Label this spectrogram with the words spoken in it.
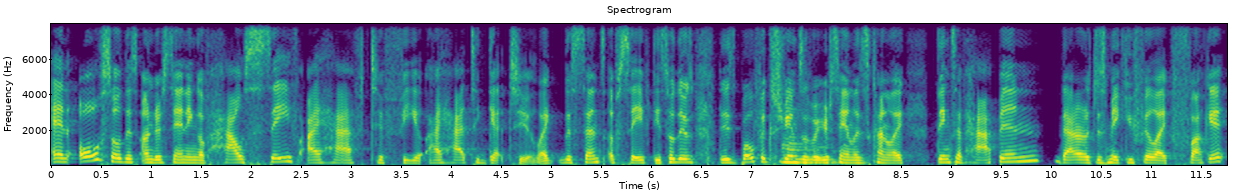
And also this understanding of how safe i have to feel i had to get to like the sense of safety. So there's there's both extremes of what you're mm. saying. Like it's kind of like things have happened that are just make you feel like fuck it.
